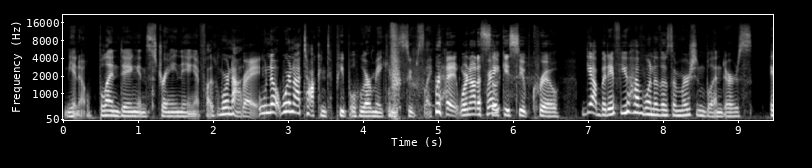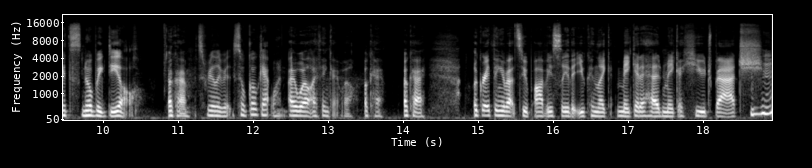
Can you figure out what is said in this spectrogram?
you know, blending and straining and we're not. Right. No, we're not talking to people who are making soups like that. right, we're not a Right. silky soup crew. Yeah, but if you have one of those immersion blenders, it's no big deal. Okay, It's really, really. So go get one. I will. I think I will. Okay, okay. A great thing about soup, obviously, that you can like make it ahead, make a huge batch, Mm-hmm.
